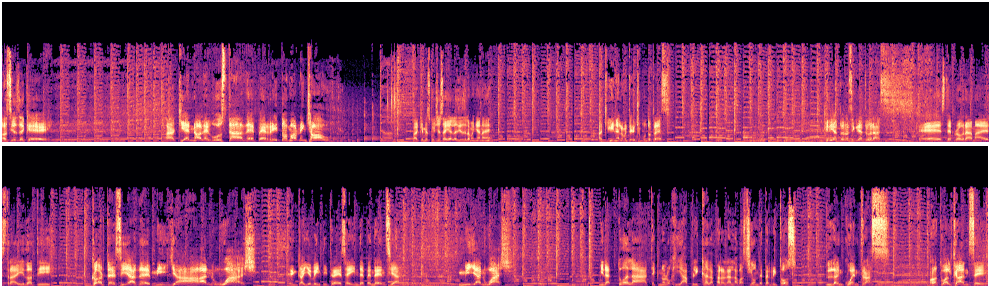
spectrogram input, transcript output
Así es de que... ¿A quién no le gusta de Perrito Morning Show? Para que me escuches allá a las 10 de la mañana, ¿eh? Aquí en el 98.3. Criaturas y criaturas, este programa es traído a ti. Cortesía de Millán Wash. En calle 23 e Independencia. Millán Wash. Mira, toda la tecnología aplicada para la lavación de perritos la encuentras a tu alcance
